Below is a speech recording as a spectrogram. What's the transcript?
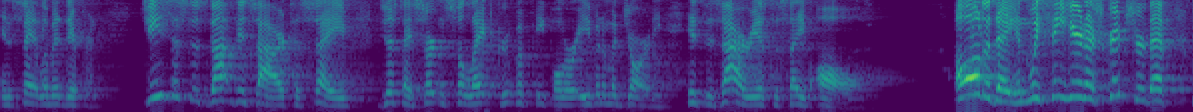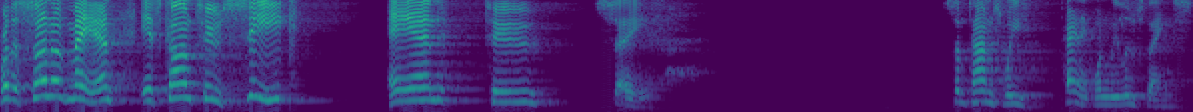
and say it a little bit different? Jesus does not desire to save just a certain select group of people or even a majority. His desire is to save all. All today. And we see here in our scripture that for the Son of Man is come to seek and to save. Sometimes we panic when we lose things.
